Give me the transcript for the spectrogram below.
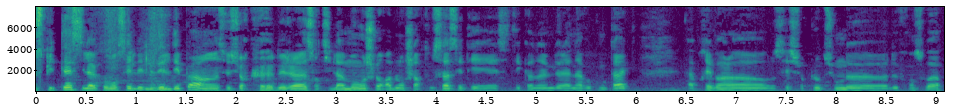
speed test, il a commencé dès, dès le départ. Hein. C'est sûr que déjà la sortie de la Manche, le rat Blanchard, tout ça, c'était c'était quand même de la nave au contact. Après, ben, c'est sûr que l'option de, de, François,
